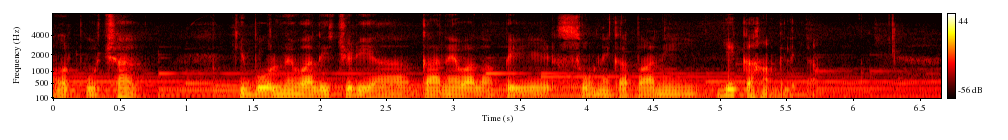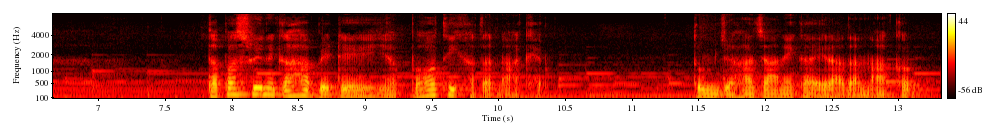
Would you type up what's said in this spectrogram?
और पूछा कि बोलने वाली चिड़िया, गाने वाला पेड़, सोने का पानी, ये कहाँ मिलेगा? तपस्वी ने कहा, बेटे, यह बहुत ही खतरनाक है। तुम जहाँ जाने का इरादा ना करो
